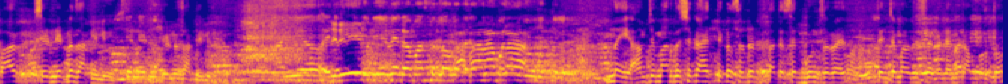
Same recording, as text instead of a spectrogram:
बाग शेडनेटनं झाकलेली होती. शेडनेटनं. शेडनं झाकलेली होती. आणि वेगळा मास्तर लावला नाही आमचे मार्गदर्शक आहेत ते कन्सल्टंट तात्यासाहेब गुण सर आहेत. त्यांच्या मार्गदर्शनाखाली आम्ही काम करतो.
